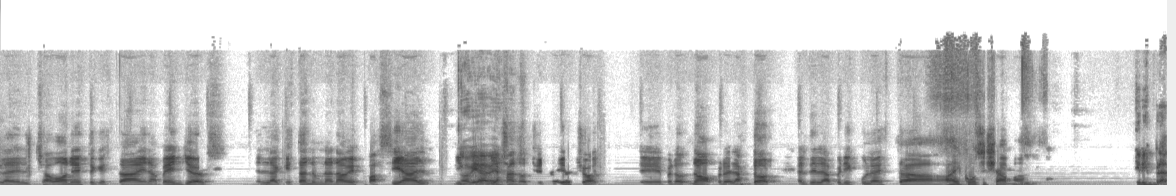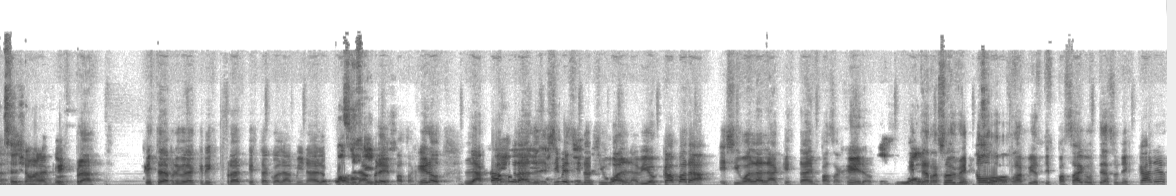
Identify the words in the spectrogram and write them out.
La del chabón este que está en Avengers? En la que está en una nave espacial y No que viajan 88 años. Eh, pero no, pero el actor, el de la película esta. Ay, ¿cómo se llama? Chris Pratt se llama el Chris actor. Pratt. ¿Viste la película de Chris Pratt que está con la mina de los Juegos del Hambre, Pasajeros. La cámara, decime si no es igual, la biocámara es igual a la que está en pasajeros. Es Te resuelve todo rápido. Te pasa algo, te hace un escáner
